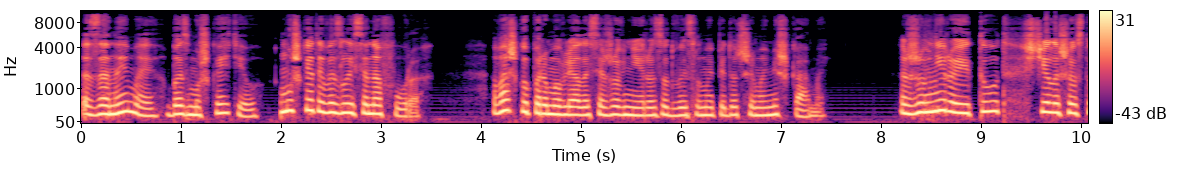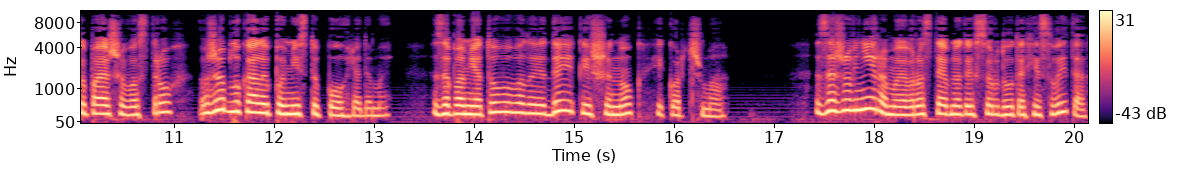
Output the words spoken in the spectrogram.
За ними, без мушкетів, мушкети везлися на фурах. Важко перемовлялися жовніри з одвислими під очима мішками. Жовніри і тут, ще лише вступаючи в острог, вже блукали по місту поглядами, запам'ятовували деякий шинок і корчма. За жовнірами в розтебнутих сурдутах і свитах,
